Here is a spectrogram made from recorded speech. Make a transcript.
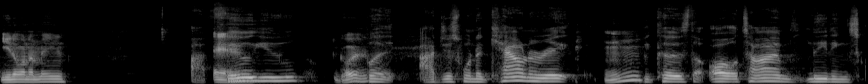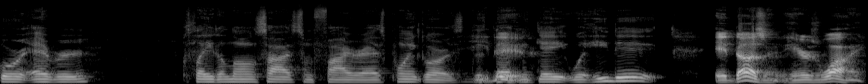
You know what I mean? I feel And- you, Go ahead. but I just want to counter it hmm because the all-time leading scorer ever played alongside some fire ass point guards. Does He that did. negate what he did? It doesn't. Here's why.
